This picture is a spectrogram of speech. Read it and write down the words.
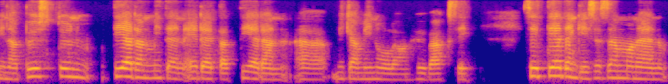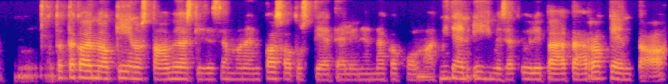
minä pystyn, tiedän miten edetä, tiedän ää, mikä minulle on hyväksi sitten tietenkin se semmoinen, totta kai minua kiinnostaa myöskin se semmoinen kasvatustieteellinen näkökulma, että miten ihmiset ylipäätään rakentaa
